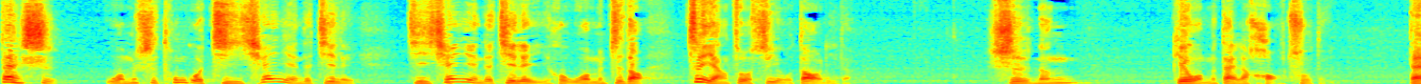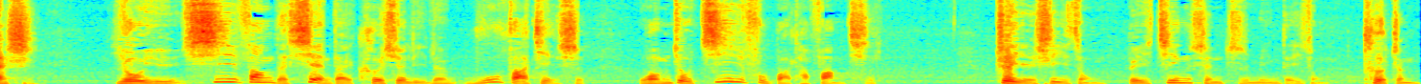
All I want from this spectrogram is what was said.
但是我们是通过几千年的积累，几千年的积累以后，我们知道这样做是有道理的，是能给我们带来好处的。但是，由于西方的现代科学理论无法解释，我们就几乎把它放弃了。这也是一种被精神殖民的一种特征。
